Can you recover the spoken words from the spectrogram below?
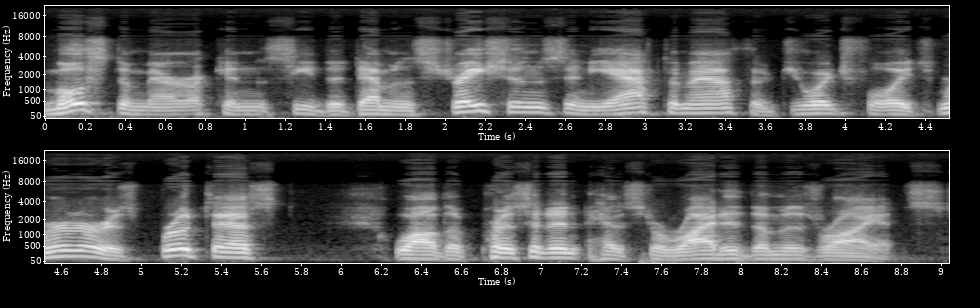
Most Americans see the demonstrations in the aftermath of George Floyd's murder as protests, while the president has derided them as riots.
